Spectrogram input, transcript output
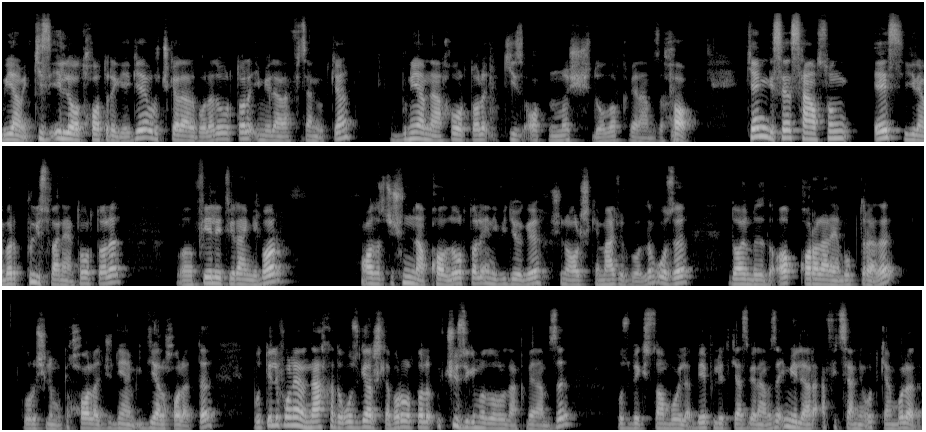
Bu ham ikki yuz ellik olti xotiraga ega ruchkalari bo'ladi o'rtoqlar emaillari официальный o'tgan. Buni ham narxi o'rtoqlar ikki yuz oltmish dollar qilib beramiz. Ho'p keyingisi samsung s yigirma bir plus varianti o'rtoqlar fiolet rangi bor. Hozircha shundan qoldi o'rtoqlar endi videoga shuni olishga majbur bo'ldim. O'zi doim bizda oq qoralari ham bo'lib turadi. Ko'rishingiz mumkin. Holat juda yam ideal holatda. Bu telefonlarni narxida o'zgarishlar bor. O'rtoqlar uch yuz yigirma dollardan qilib beramiz. O'zbekiston bo'ylab bepul yetkazib beramiz. Emaillari официальный o'tgan bo'ladi.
